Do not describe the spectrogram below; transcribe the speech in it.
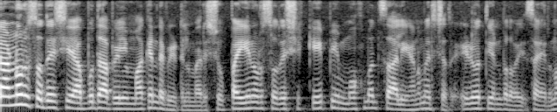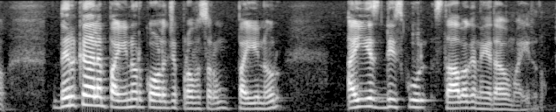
കണ്ണൂർ സ്വദേശി അബുദാബിയിൽ മകന്റെ വീട്ടിൽ മരിച്ചു. പയ്യന്നൂർ സ്വദേശി കെ പി മുഹമ്മദ് സാലിയാണ് മരിച്ചത്. എഴുപത്തിയൊൻപത് വയസ്സായിരുന്നു. ദീർഘകാലം പയ്യന്നൂർ കോളേജ് പ്രൊഫസറും Payyanur I S D school സ്ഥാപക നേതാവുമായിരുന്നു.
